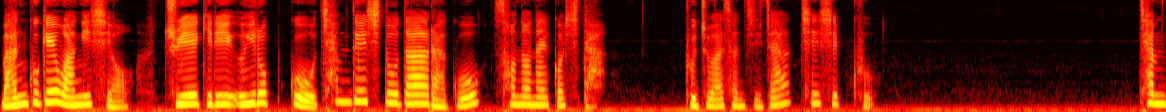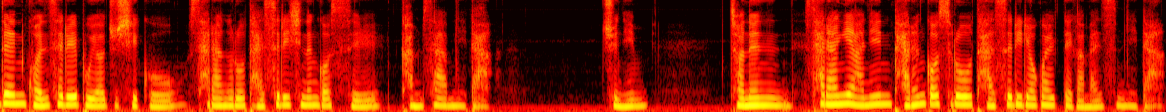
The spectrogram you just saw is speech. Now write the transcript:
만국의 왕이시여 주의 길이 의롭고 참되시도다라고 선언할 것이다. 부조와 선지자 79 참된 권세를 보여주시고 사랑으로 다스리시는 것을 감사합니다. 주님, 저는 사랑이 아닌 다른 것으로 다스리려고 할 때가 많습니다.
